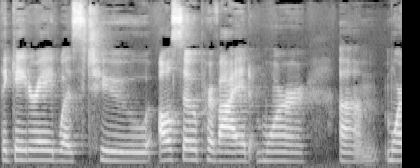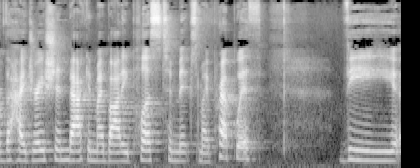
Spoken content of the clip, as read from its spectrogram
the Gatorade was to also provide more um, more of the hydration back in my body, plus to mix my prep with. The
